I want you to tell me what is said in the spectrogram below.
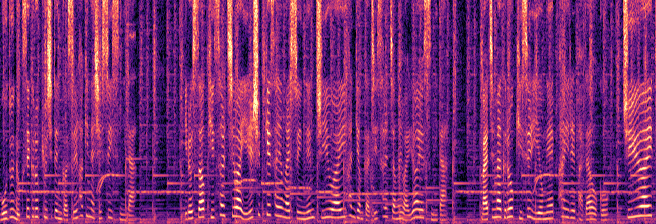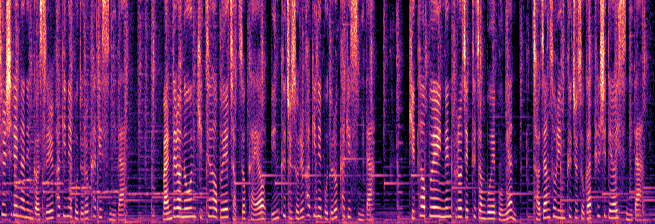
모두 녹색으로 표시된 것을 확인하실 수 있습니다. 이로써 git 설치와 이를 쉽게 사용할 수 있는 GUI 환경까지 설정을 완료하였습니다. 마지막으로 git을 이용해 파일을 받아오고 GUI 툴 실행하는 것을 확인해 보도록 하겠습니다. 만들어 놓은 GitHub에 접속하여 링크 주소를 확인해 보도록 하겠습니다. GitHub에 있는 프로젝트 정보에 보면 저장소 링크 주소가 표시되어 있습니다.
